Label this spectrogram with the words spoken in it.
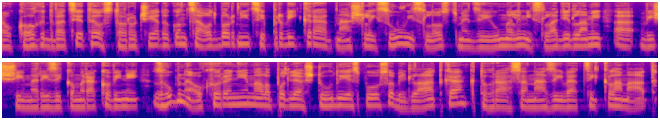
rokoch 20. storočia dokonca odborníci prvýkrát našli súvislosť medzi umelými sladidlami a vyšším rizikom rakoviny. Zhubné ochorenie malo podľa štúdie spôsobiť látka, ktorá sa nazýva cyklamát.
